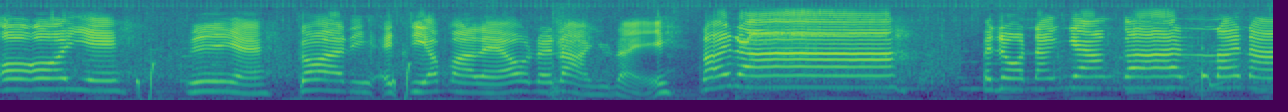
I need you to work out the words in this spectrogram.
โอ้เยนี่ไง ก็มาดิไอเจี๊ยบมาแล้วน้อยหนาอยู่ไหน น้อยหนาไปโดนนังยางกันน้อยหนา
